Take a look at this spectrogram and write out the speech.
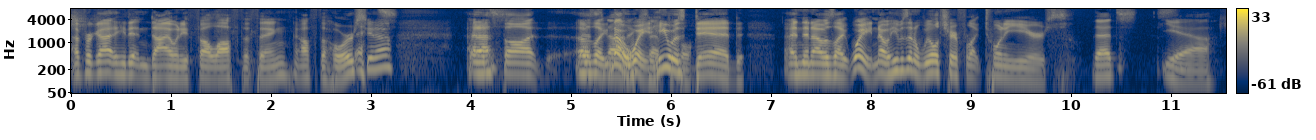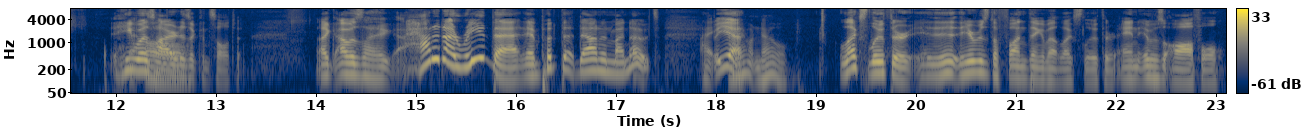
I forgot he didn't die when he fell off the thing, off the horse. You know, and I thought I was like, no, wait, he was dead. And then I was like, wait, no, he was in a wheelchair for like twenty years. That's yeah. He was hired Oh. as a consultant. Like I was like, how did I read that and put that down in my notes? I, But yeah. I don't know. Lex Luthor. Here was the fun thing about Lex Luthor, and it was awful.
